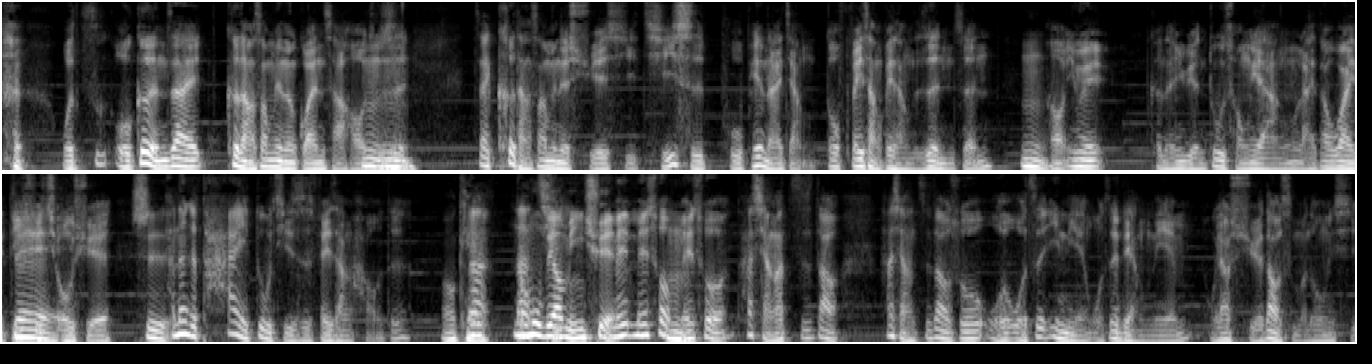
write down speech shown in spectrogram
我自我个人在课堂上面的观察哈，就是在课堂上面的学习，其实普遍来讲都非常非常的认真。嗯，好，因为可能远渡重洋来到外地去求学，是他那个态度其实是非常好的。OK，那目标明确，没没错没错，他想要知道，他想知道说，我我这一年，我这两年，我要学到什么东西，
